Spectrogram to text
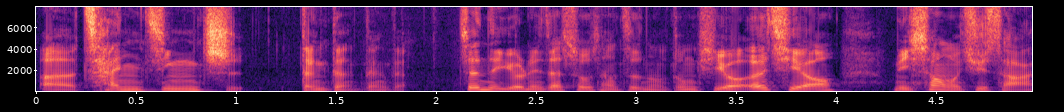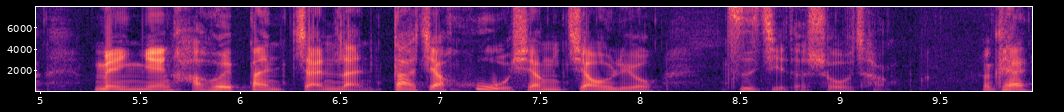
呃餐巾纸等等等等。真的有人在收藏这种东西哦，而且哦，你上网去查，每年还会办展览，大家互相交流自己的收藏。OK，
